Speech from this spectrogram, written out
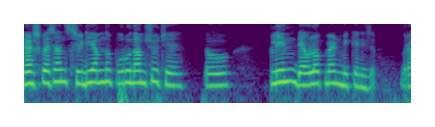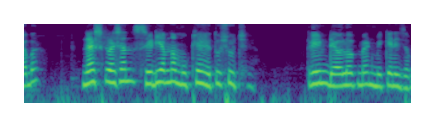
નેક્સ્ટ ક્વેશ્ચન સીડીએમનું પૂરું નામ શું છે? તો ક્લીન ડેવલપમેન્ટ મિકેનિઝમ બરાબર? નેક્સ્ટ ક્વેશ્ચન સીડીએમનો મુખ્ય હેતુ શું છે? ક્લીન ડેવલપમેન્ટ મિકેનિઝમ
